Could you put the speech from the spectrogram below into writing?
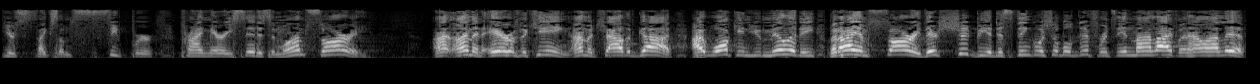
you're like some super primary citizen. Well, I'm sorry. I, am an heir of the king. I'm a child of God. I walk in humility, but I am sorry. There should be a distinguishable difference in my life and how I live.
